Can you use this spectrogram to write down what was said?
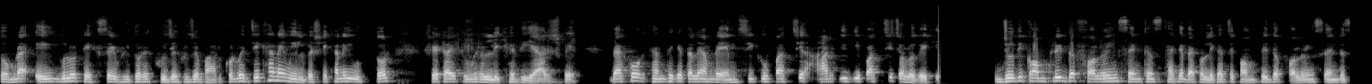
তোমরা এইগুলো টেক্সটের ভিতরে খুঁজে খুঁজে বার করবে, যেখানে মিলবে সেখানেই উত্তর সেটাই তুমি লিখে দিয়ে আসবে। দেখো, এখান থেকে তাহলে আমরা এমসিকিউ পাচ্ছি, আর কি কি পাচ্ছি চলো দেখি। যদি কমপ্লিট দ্য ফলোয়িং সেন্টেন্স থাকে, দেখো লেখা আছে complete the following sentence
